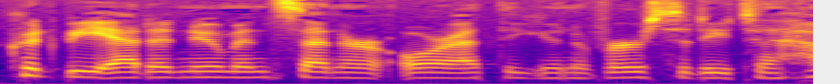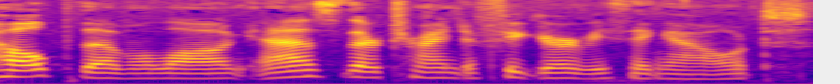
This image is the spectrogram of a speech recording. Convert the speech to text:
could be at a Newman Center or at the university to help them along as they're trying to figure everything out.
